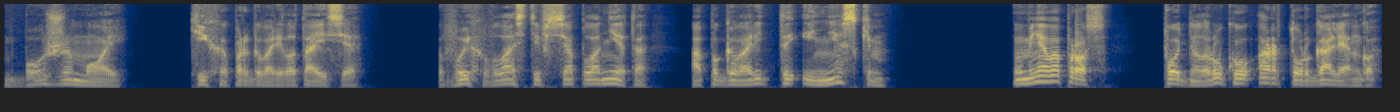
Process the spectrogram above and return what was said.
«Боже мой!» — тихо проговорила Таисия. «В их власти вся планета, а поговорить-то и не с кем». «У меня вопрос», — поднял руку Артур Галенго.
